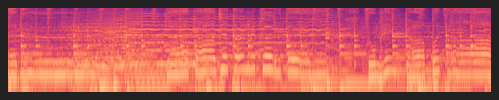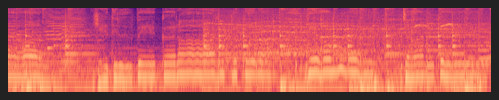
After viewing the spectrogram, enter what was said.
है दिल। क्या क्या जतन करते हैं, तुम्हें क्या पता? ये दिल बेकरार कितना ये हम नहीं जानते।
